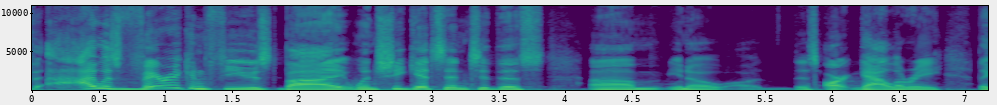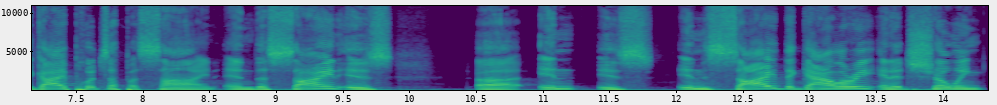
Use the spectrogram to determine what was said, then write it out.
th- I was very confused by when she gets into this, um, you know, uh, this art gallery. The guy puts up a sign, and the sign is uh, in is inside the gallery, and it's showing.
